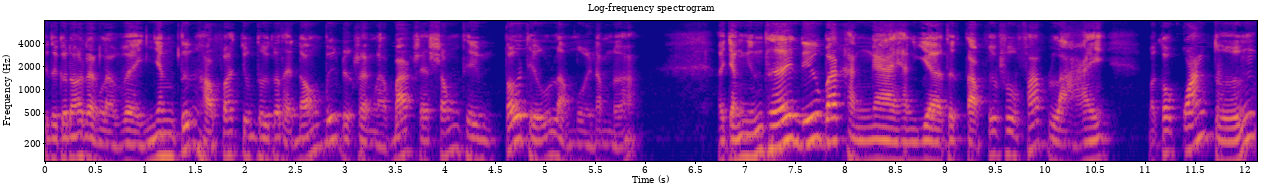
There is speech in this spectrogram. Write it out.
chúng tôi có nói rằng là về nhân tướng học á, chúng tôi có thể đoán biết được rằng là bác sẽ sống thêm tối thiểu là 10 năm nữa. Và chẳng những thế nếu bác hàng ngày hàng giờ thực tập với phương pháp lại mà có quán tưởng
